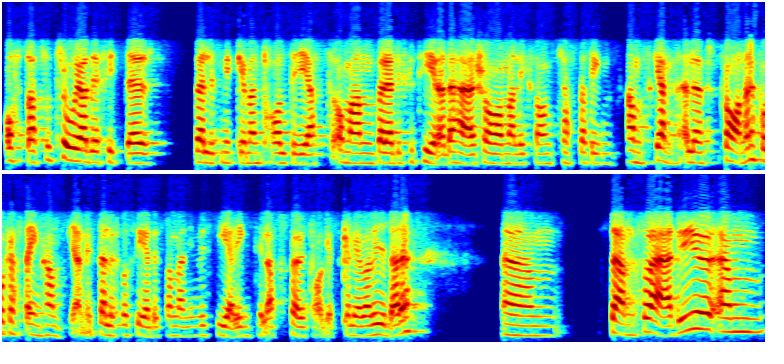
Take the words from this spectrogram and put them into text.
Ofta så tror jag det sitter väldigt mycket mentalt i att om man börjar diskutera det här så har man liksom kastat in handsken, eller planer på att kasta in handsken istället för att se det som en investering till att företaget ska leva vidare. Um, sen så är det ju en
